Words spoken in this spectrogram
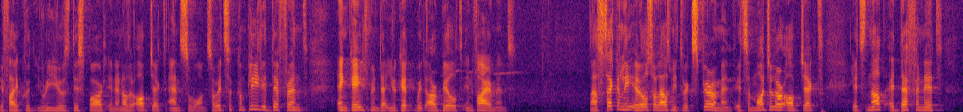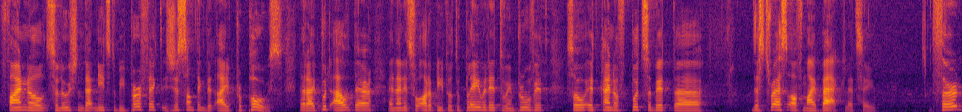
if I could reuse this part in another object, and so on. So it's a completely different engagement that you get with our built environment. Now, secondly, it also allows me to experiment. It's a modular object. It's not a definite final solution that needs to be perfect. It's just something that I propose, that I put out there, and then it's for other people to play with it, to improve it. So it kind of puts a bit uh, the stress off my back, let's say. Third,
